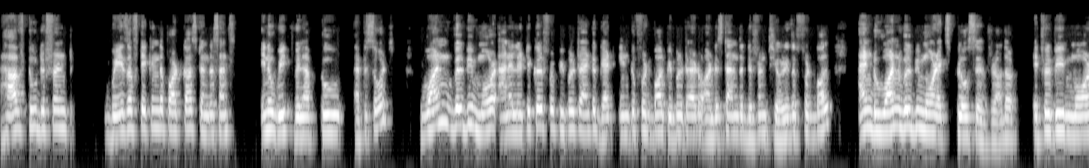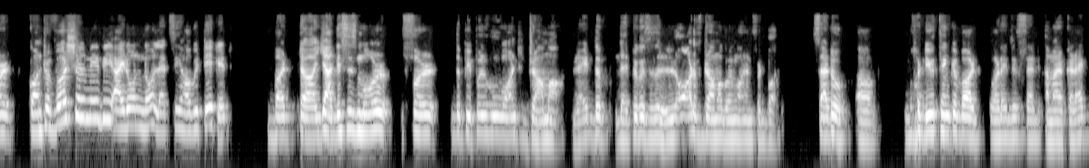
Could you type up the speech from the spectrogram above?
have two different ways of taking the podcast in the sense in a week we'll have two episodes. One will be more analytical for people trying to get into football people try to understand the different theories of football and one will be more explosive rather. It will be more controversial maybe i don't know let's see how we take it. But uh, yeah this is more for the people who want drama right? The that because there's a lot of drama going on in football. Sato uh, what do you think about what i just said? Am i correct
